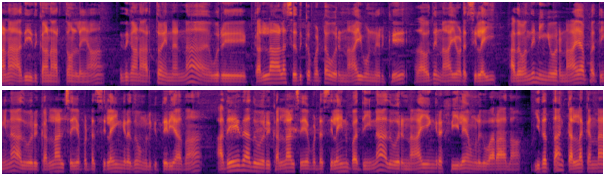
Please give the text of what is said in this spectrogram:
ஆனால் அது இதுக்கான அர்த்தம் இல்லையா? இதுக்கான அர்த்தம் என்னன்னா ஒரு கல்லால் செதுக்கப்பட்ட ஒரு நாய் ஒன்று இருக்குது அதாவது நாயோட சிலை. அதை வந்து நீங்கள் ஒரு நாயாக பார்த்தீங்கன்னா அது ஒரு கல்லால் செய்யப்பட்ட சிலைங்கிறது உங்களுக்கு தெரியாதான். அதே இது அது ஒரு கல்லால் செய்யப்பட்ட சிலைன்னு பார்த்தீங்கன்னா அது ஒரு நாய்ங்கிற ஃபீலே உங்களுக்கு வராதான். இதைத்தான் கள்ளக்கண்டா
